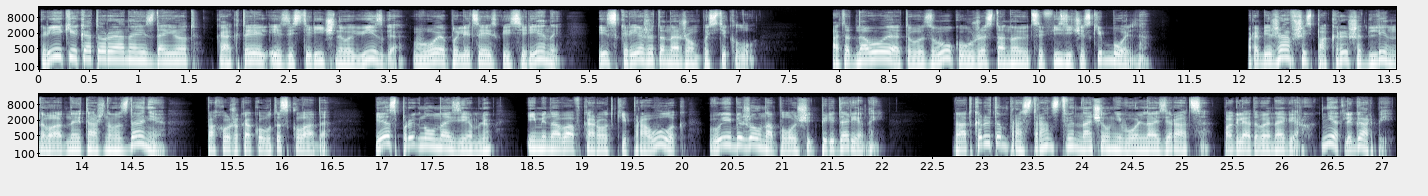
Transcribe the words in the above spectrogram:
Крики, которые она издает, коктейль из истеричного визга, воя полицейской сирены и скрежета ножом по стеклу. От одного этого звука уже становится физически больно. Пробежавшись по крыше длинного одноэтажного здания, похоже какого-то склада, я спрыгнул на землю и, миновав короткий проулок, выбежал на площадь перед ареной. На открытом пространстве начал невольно озираться, поглядывая наверх, нет ли гарпий.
